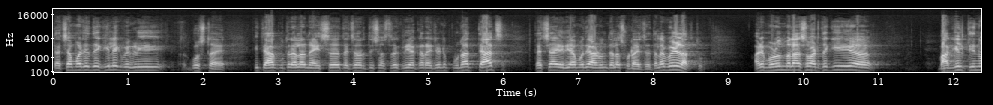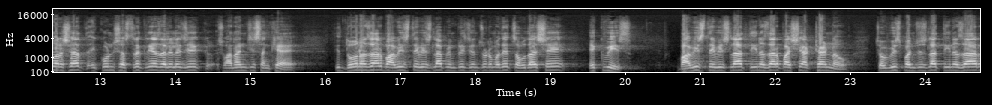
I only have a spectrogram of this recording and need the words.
त्याच्यामध्ये देखील एक वेगळी गोष्ट आहे की त्या कुत्र्याला न्यायचं त्याच्यावरती शस्त्रक्रिया करायची आणि पुन्हा त्याच त्याच्या एरियामध्ये आणून त्याला सोडायचं. त्याला वेळ लागतो. आणि म्हणून मला असं वाटतं की मागील तीन वर्षात एकूण शस्त्रक्रिया झालेल्या जे श्वानांची संख्या आहे ती दोन हजार बावीस तेवीसला पिंपरी चिंचवडमध्ये चौदाशे एकवीस बावीस तेवीसला तीन हजार पाचशे अठ्ठ्याण्णव चोवीस पंचवीसला तीन हजार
